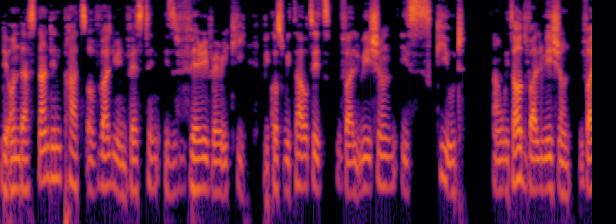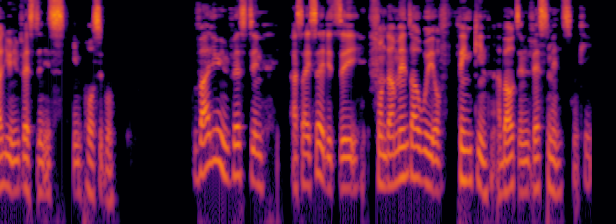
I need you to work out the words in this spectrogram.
The understanding part of value investing is very, very key because without it, valuation is skewed. And without valuation, value investing is impossible. Value investing, as I said, it's a fundamental way of thinking about investments. Okay.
